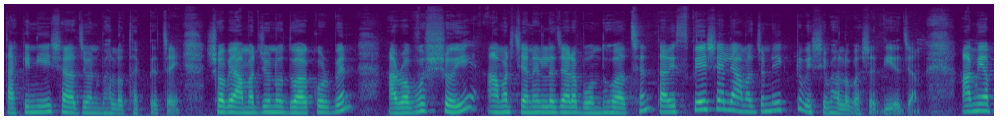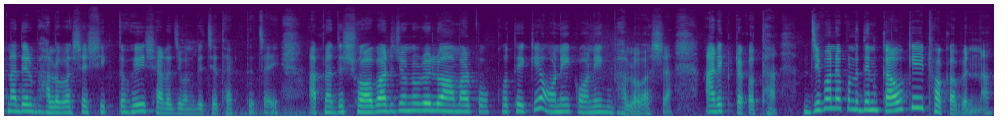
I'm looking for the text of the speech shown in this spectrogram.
তাকে নিয়েই সারা জীবন ভালো থাকতে চাই। সবে আমার জন্য দোয়া করবেন, আর অবশ্যই আমার চ্যানেলে যারা বন্ধু আছেন, তারা স্পেশালি আমার জন্য একটু বেশি ভালোবাসা দিয়ে যান। আমি আপনাদের ভালোবাসায় শিখত হয়েই সারা জীবন বেঁচে থাকতে চাই। আপনাদের সবার জন্য রইল আমার পক্ষ থেকে অনেক অনেক ভালোবাসা। আরেকটা কথা। জীবনে কোনো দিন কাউকেই ঠকাবেন না।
